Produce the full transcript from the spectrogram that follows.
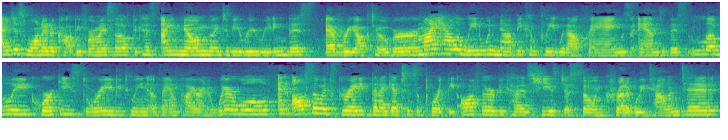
I just wanted a copy for myself because I know I'm going to be rereading this every October. My Halloween would not be complete without Fangs and this lovely quirky story between a vampire and a werewolf. And also it's great that I get to support the author because she is just so incredibly talented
